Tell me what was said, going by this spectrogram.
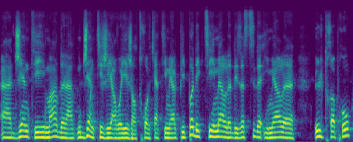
à GNT, mère de la. GNT, j'ai envoyé genre 3-4 emails. Puis pas des petits emails, des hosties de emails euh, ultra pro.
